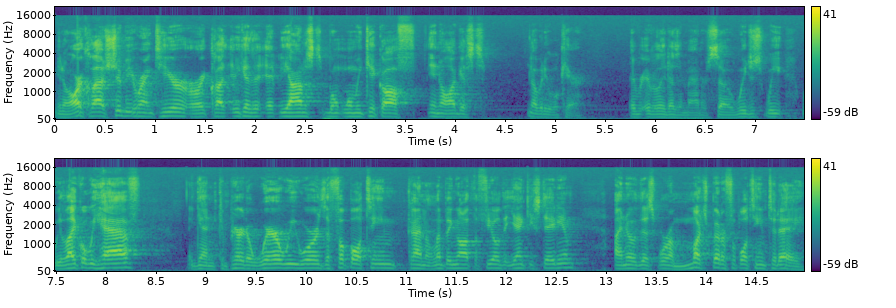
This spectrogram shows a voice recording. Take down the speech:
you know, our class should be ranked here, or our class, because to be honest, when, when we kick off in August, nobody will care. It, it really doesn't matter. So we just we, we like what we have. Again, compared to where we were as a football team, kind of limping off the field at Yankee Stadium, I know this. We're a much better football team today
